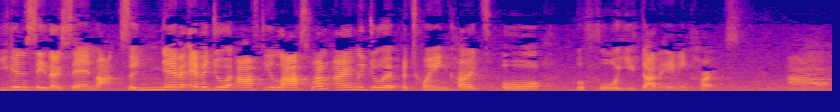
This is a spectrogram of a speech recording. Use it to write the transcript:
you're going to see those sand marks. So never ever do it after your last one. Only do it between coats or before you've done any coats. Um,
